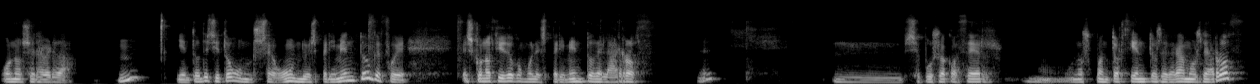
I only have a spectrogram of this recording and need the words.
o no será verdad? ¿Mm? Y entonces hizo un segundo experimento que fue, es conocido como el experimento del arroz. ¿eh? Mm, se puso a cocer unos cuantos cientos de gramos de arroz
